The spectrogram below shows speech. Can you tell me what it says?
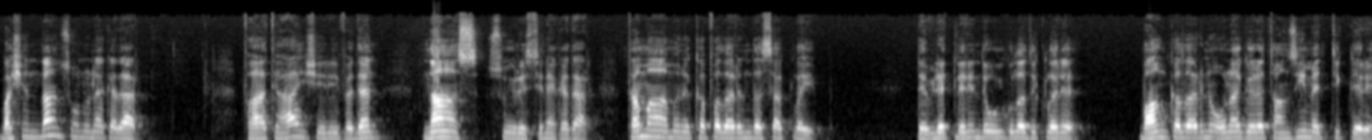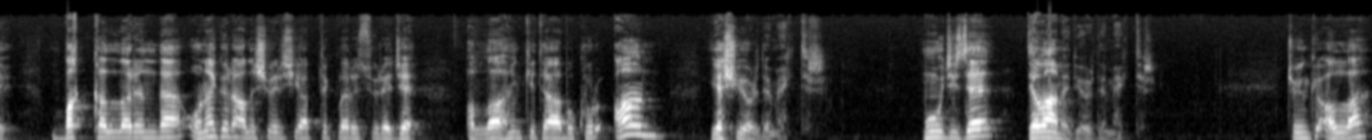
başından sonuna kadar Fatiha-i Şerife'den Nas suresine kadar tamamını kafalarında saklayıp devletlerinde uyguladıkları, bankalarını ona göre tanzim ettikleri, bakkallarında ona göre alışveriş yaptıkları sürece Allah'ın kitabı Kur'an yaşıyor demektir. Mucize devam ediyor demektir. Çünkü Allah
